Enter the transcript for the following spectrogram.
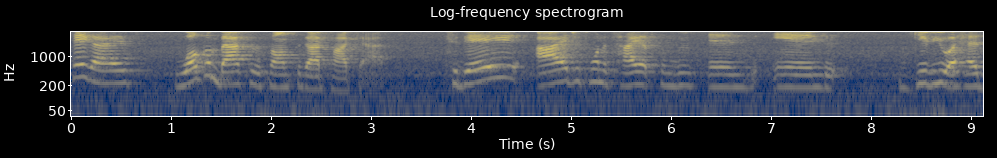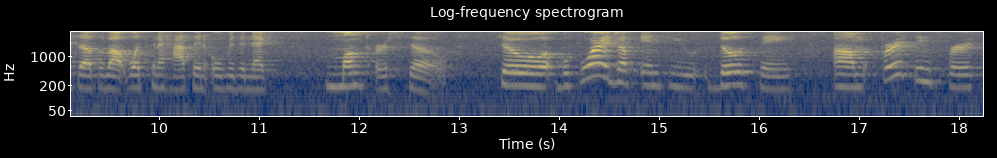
Hey guys, welcome back to the Psalms to God podcast. Today, I just want to tie up some loose ends and give you a heads up about what's going to happen over the next month or so. So, before I jump into those things, um, first things first,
